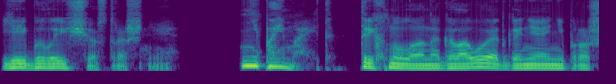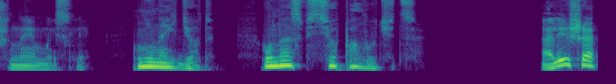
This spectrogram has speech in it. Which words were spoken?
ей было еще страшнее. «Не поймает», Тряхнула она головой, отгоняя непрошенные мысли. «Не найдет. У нас все получится». Алиша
